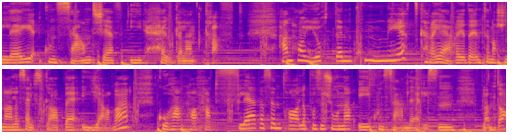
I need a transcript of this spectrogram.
ble konsernsjef i Haugaland Kraft. Han har gjort en kometkarriere i det internasjonale selskapet Yara, hvor han har hatt flere sentrale posisjoner i konsernledelsen, bl.a.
